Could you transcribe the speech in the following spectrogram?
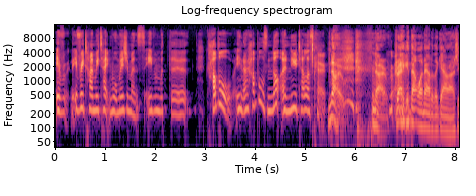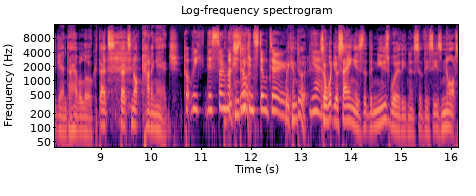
But every, every time we take more measurements, even with the Hubble, you know, Hubble's not a new telescope. No, no, dragging that one out of the garage again to have a look. That's that's not cutting edge. But we there's so much can we can still do. We can do it. Yeah. So what you're saying is that the newsworthiness of this is not,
